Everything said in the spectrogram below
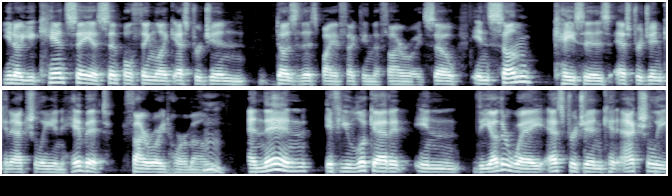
you know, you can't say a simple thing like estrogen does this by affecting the thyroid. So, in some cases, estrogen can actually inhibit thyroid hormone. Hmm. And then if you look at it in the other way, estrogen can actually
